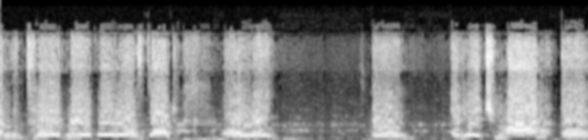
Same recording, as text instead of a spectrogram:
and the third miracle was that uh, like uh, a rich man uh,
